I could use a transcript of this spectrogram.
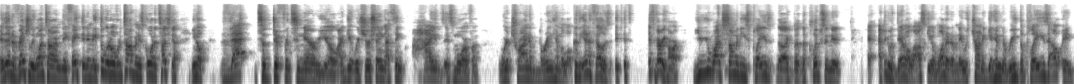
And then eventually one time they faked it and they threw it over the top and they scored a touchdown. You know, that's a different scenario. I get what you're saying. I think Hyatt is more of a we're trying to bring him along because the NFL is it, it's it's very hard. You you watch some of these plays, like the, the clips in it. I think it was Dan Orlovsky or one of them. They was trying to get him to read the plays out, and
